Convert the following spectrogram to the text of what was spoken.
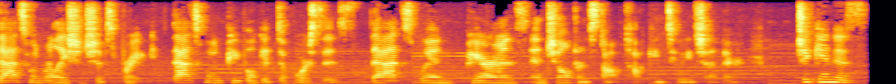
that's when relationships break. That's when people get divorces. That's when parents and children stop talking to each other. Chicken is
